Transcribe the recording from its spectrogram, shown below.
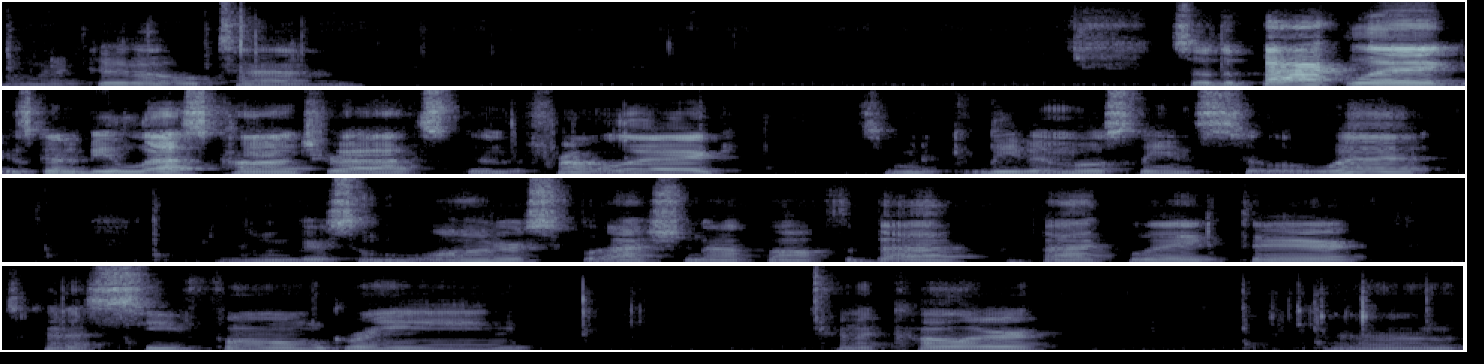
Having a good old time. So the back leg is going to be less contrast than the front leg. So I'm going to leave it mostly in silhouette. And then there's some water splashing up off the back, back leg there. It's kind of sea foam green kind of color. Um,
